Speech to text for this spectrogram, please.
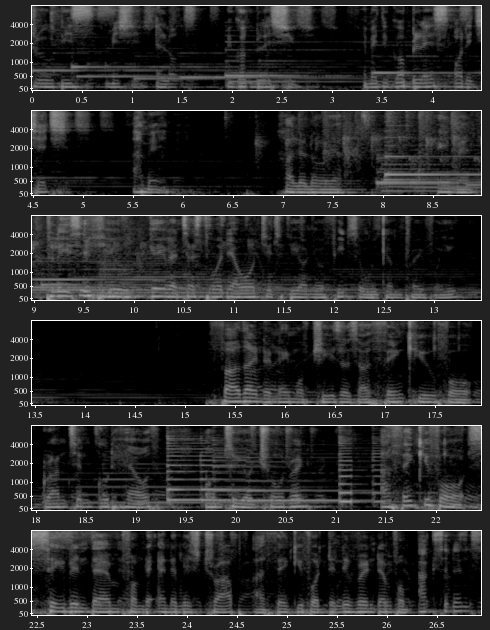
through this mission a lot. May God bless you. And may God bless all the church. Amen. Hallelujah. Amen. Please, if you gave a testimony, I want you to be on your feet so we can pray for you. Father, in the name of Jesus, I thank you for granting good health unto your children. I thank you for saving them from the enemy's trap. I thank you for delivering them from accidents.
